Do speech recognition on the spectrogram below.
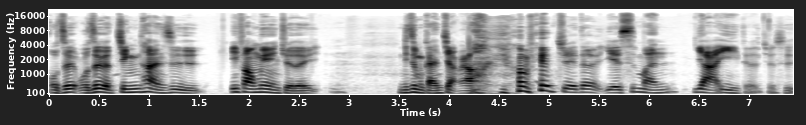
我这我这个惊叹是一方面觉得你怎么敢讲，然后一方面觉得也是蛮讶异的，就是。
